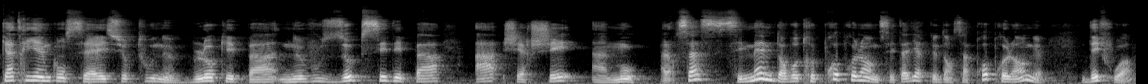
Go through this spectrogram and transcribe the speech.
Quatrième conseil, surtout ne bloquez pas, ne vous obsédez pas à chercher un mot. Alors ça, c'est même dans votre propre langue, c'est-à-dire que dans sa propre langue, des fois,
